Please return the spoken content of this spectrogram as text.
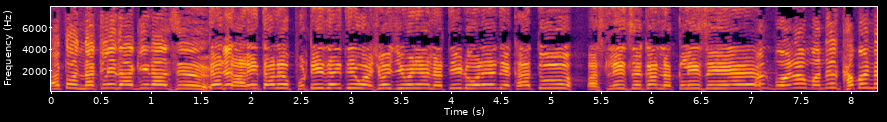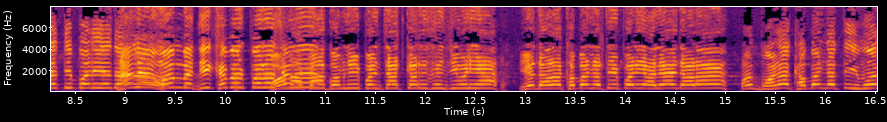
આ તો નકલી દાગીના છે. તે તારી તને ફૂટી જઈ હતી વશો જીવણિયા નથી ડોળે દેખાતું. અસલી છે કે નકલી છે એ? પણ બોલો મને ખબર નથી પડી એ ના દાડા ઓમ બધી ખબર પડે છે આખા ગોમની પંચાયત કરે છે જીવણ્યા? એ દાડા ખબર નથી પડી આલ્યા એ દાડા. પણ બોના ખબર નથી ઈમો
